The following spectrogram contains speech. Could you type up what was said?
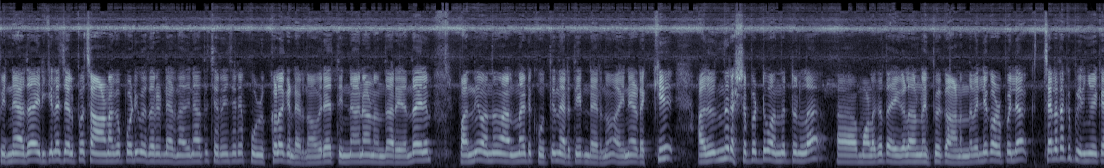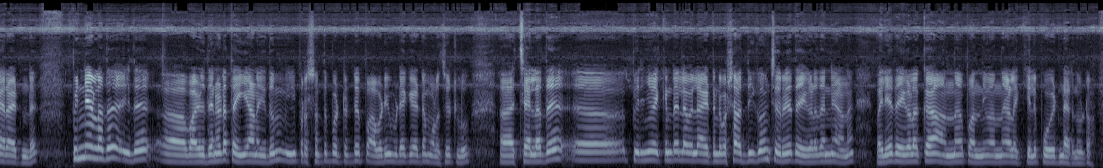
പിന്നെ അതായിരിക്കില്ല ചിലപ്പോൾ ചാണകപ്പൊടി വിതറിയിട്ടുണ്ടായിരുന്നു അതിനകത്ത് ചെറിയ ചെറിയ പുഴുക്കളൊക്കെ ഉണ്ടായിരുന്നു. അവരെ തിന്നാനാണ് എന്താ അറിയില്ല. എന്തായാലും പന്നി വന്ന് നന്നായിട്ട് കുത്തി നിരത്തിയിട്ടുണ്ടായിരുന്നു. അതിനിടയ്ക്ക് അതിൽ നിന്ന് രക്ഷപ്പെട്ട് വന്നിട്ടുള്ള മുളക് തൈകളാണ് ഇപ്പോൾ കാണുന്നത്. വലിയ കുഴപ്പമില്ല. ചിലതൊക്കെ പിരിഞ്ഞു വയ്ക്കാറായിട്ടുണ്ട് പിന്നെയുള്ളത് ഇത് വഴുതനയുടെ തൈയാണ്. ഇതും ഈ പ്രശ്നത്തിൽ പെട്ടിട്ട് അവിടെ ഇവിടെയൊക്കെ ആയിട്ട് മുളച്ചിട്ടുള്ളൂ. ചിലത് പിരിഞ്ഞു വെക്കേണ്ട ലെവലായിട്ടുണ്ട്. പക്ഷേ അധികവും ചെറിയ തൈകൾ തന്നെയാണ്. വലിയ തൈകളൊക്കെ അന്ന് പന്നി വന്ന് ഇളക്കിയിൽ പോയിട്ടുണ്ടായിരുന്നു കേട്ടോ.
